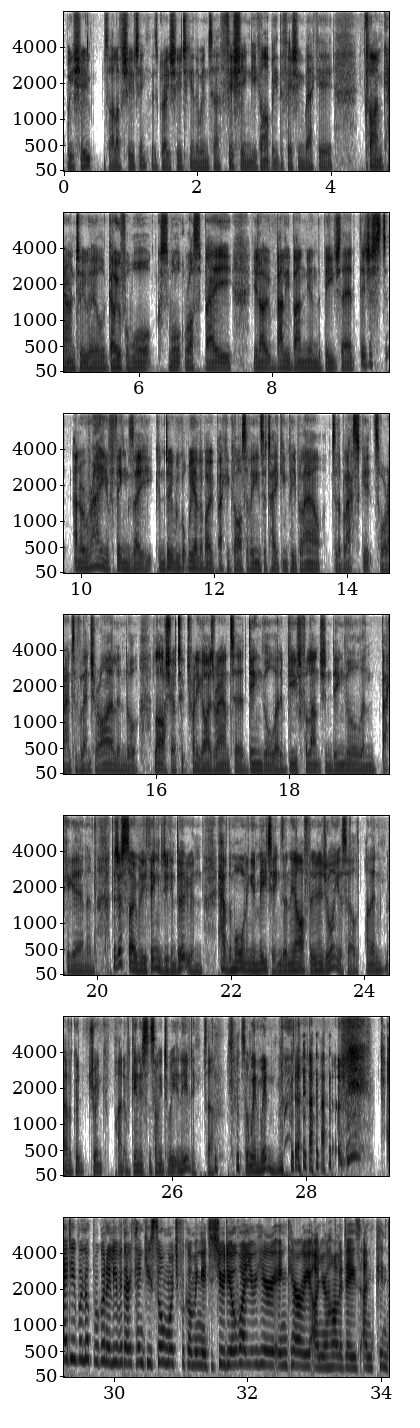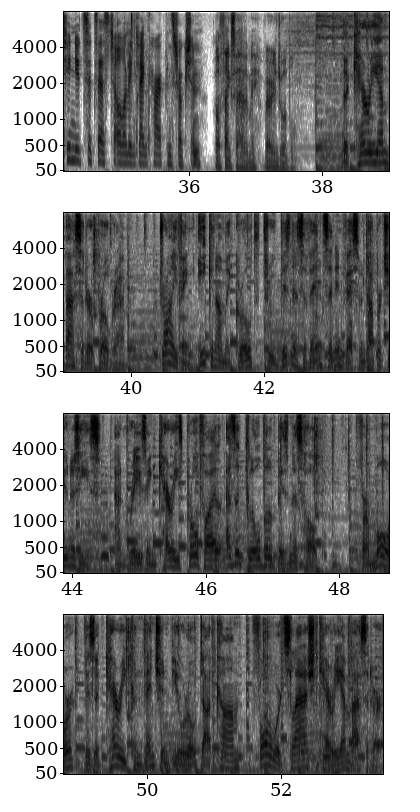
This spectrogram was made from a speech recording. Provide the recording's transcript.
We shoot, so I love shooting. There's great shooting in the winter. Fishing, you can't beat the fishing back here. Climb Carrauntoohil, go for walks, walk Rossbeigh, you know, Ballybunion, the beach there. There's just an array of things they can do. We've got, we have a boat back in Cahersiveen, so taking people out to the Blaskets or around to Valentia Island. Or last year I took 20 guys around to Dingle, had a beautiful lunch in Dingle and back again. And there's just so many things you can do and have the morning in meetings and the afternoon enjoying yourself. And then have a good drink, pint of Guinness and something to eat in the evening. So it's a win-win. Eddie, well, look, we're going to leave it there. Thank you so much for coming into studio while you're here in Kerry on your holidays and continued success to all in Glencar Construction. Well, thanks for having me. Very enjoyable. The Kerry Ambassador Programme, driving economic growth through business events and investment opportunities, and raising Kerry's profile as a global business hub. For more, visit kerryconventionbureau.com forward slash Kerry Ambassador.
